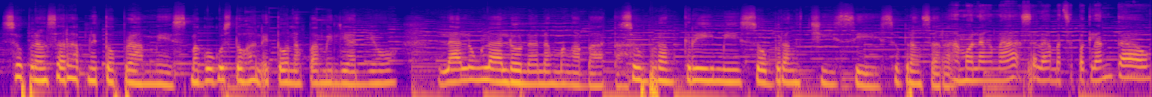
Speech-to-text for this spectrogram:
Sobrang sarap nito, promise. Magugustuhan ito ng pamilya nyo, lalong-lalo na ng mga bata. Sobrang creamy, sobrang cheesy, sobrang sarap. Amo lang na, salamat sa paglantaw.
